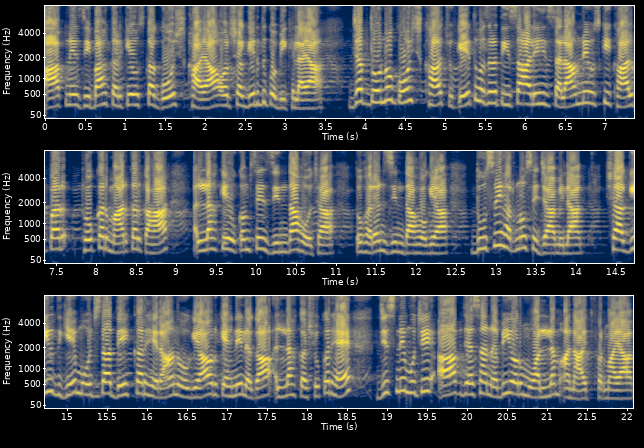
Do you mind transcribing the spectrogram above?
आपने जिबा करके उसका गोश्त खाया और शागिर्द को भी खिलाया। जब दोनों गोश्त खा चुके तो हज़रत ईसा ने उसकी खाल पर ठोकर मारकर कहा, अल्लाह के हुक्म से ज़िंदा हो जा। तो हरन ज़िंदा हो गया। दूसरे हरनों से जा मिला। शागिर्द ये मोजा देखकर हैरान हो गया और कहने लगा, अल्लाह का शुक्र है, जिसने मुझे आप जैसा नबी और मुअल्लम अनायत फरमाया।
